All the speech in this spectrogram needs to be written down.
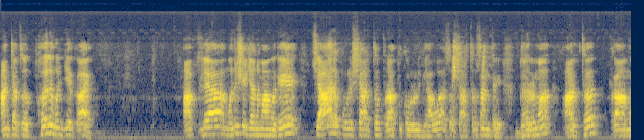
आणि त्याचं फल म्हणजे काय? आपल्या मनुष्य जन्मामध्ये चार पुरुषार्थ प्राप्त करून घ्यावं असं शास्त्र सांगतंय. धर्म अर्थ काम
